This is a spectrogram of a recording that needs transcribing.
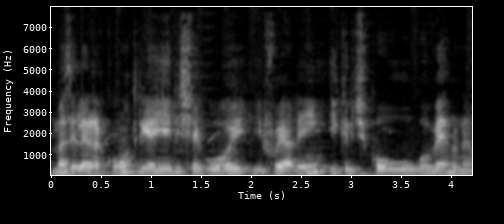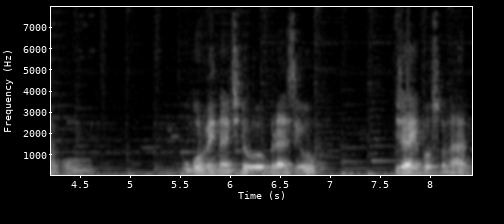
mas ele era contra e aí ele chegou e, e foi além e criticou o governo, né? O, o governante do Brasil, Jair Bolsonaro.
